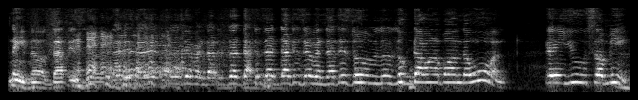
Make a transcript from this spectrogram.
No, no, that is that is, that is, that is different. That is that, that is that, that is different. That is to look down upon the woman. Hey, you serve me,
